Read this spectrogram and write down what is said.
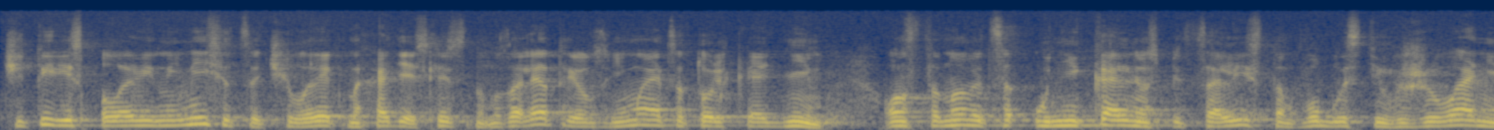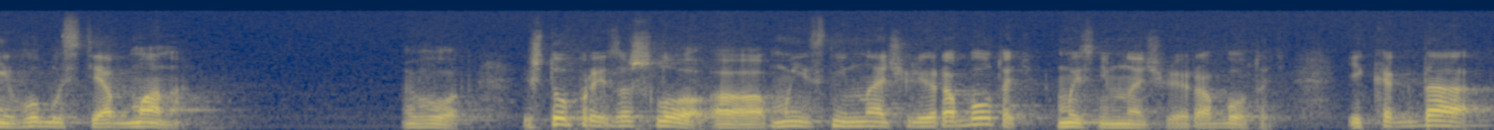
Четыре с половиной месяца человек, находясь в следственном изоляторе, он занимается только одним. Он становится уникальным специалистом в области выживания, в области обмана. Вот. И что произошло? А, Мы с ним начали работать, мы с ним начали работать. И когда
